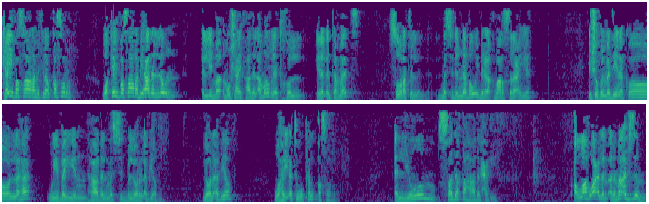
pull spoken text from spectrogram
كيف صار مثل القصر؟ وكيف صار بهذا اللون؟ اللي ما مو شايف هذا الأمر يدخل إلى الإنترنت. صورة المسجد النبوي من الأقبار الصناعية. يشوف المدينة كلها ويبين هذا المسجد باللون الأبيض. لون أبيض وهيئته كالقصر. اليوم صدق هذا الحديث. الله أعلم أنا ما أجزم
